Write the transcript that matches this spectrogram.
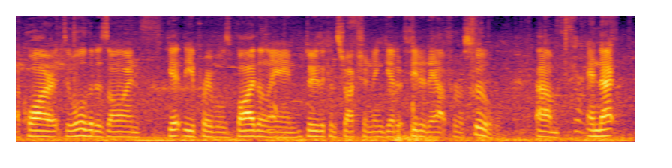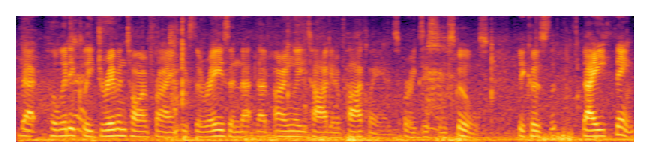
acquire it, do all the design, get the approvals, buy the land, do the construction, and get it fitted out for a school. Um, and that that politically driven time frame is the reason that they've only targeted parklands or existing schools because they think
